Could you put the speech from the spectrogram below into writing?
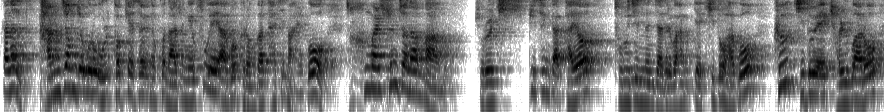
그러니까는 감정적으로 울컥해서 해놓고 나중에 후회하고 그런 것 하지 말고 정말 순전한 마음으로 주를 깊이 생각하여 부르짖는 자들과 함께 기도하고 그 기도의 결과로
